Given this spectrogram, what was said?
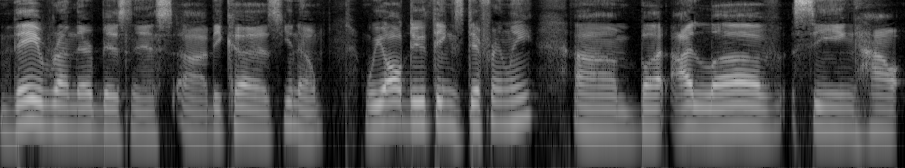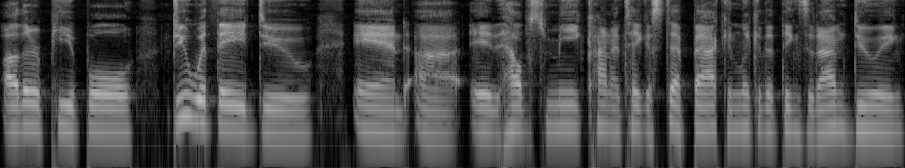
they run their business uh, because you know we all do things differently um, but i love seeing how other people do what they do and uh, it helps me kind of take a step back and look at the things that i'm doing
